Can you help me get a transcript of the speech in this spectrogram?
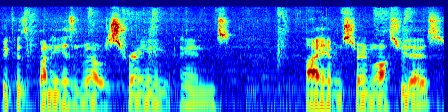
because Bunny hasn't been able to stream and I haven't streamed the last few days.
